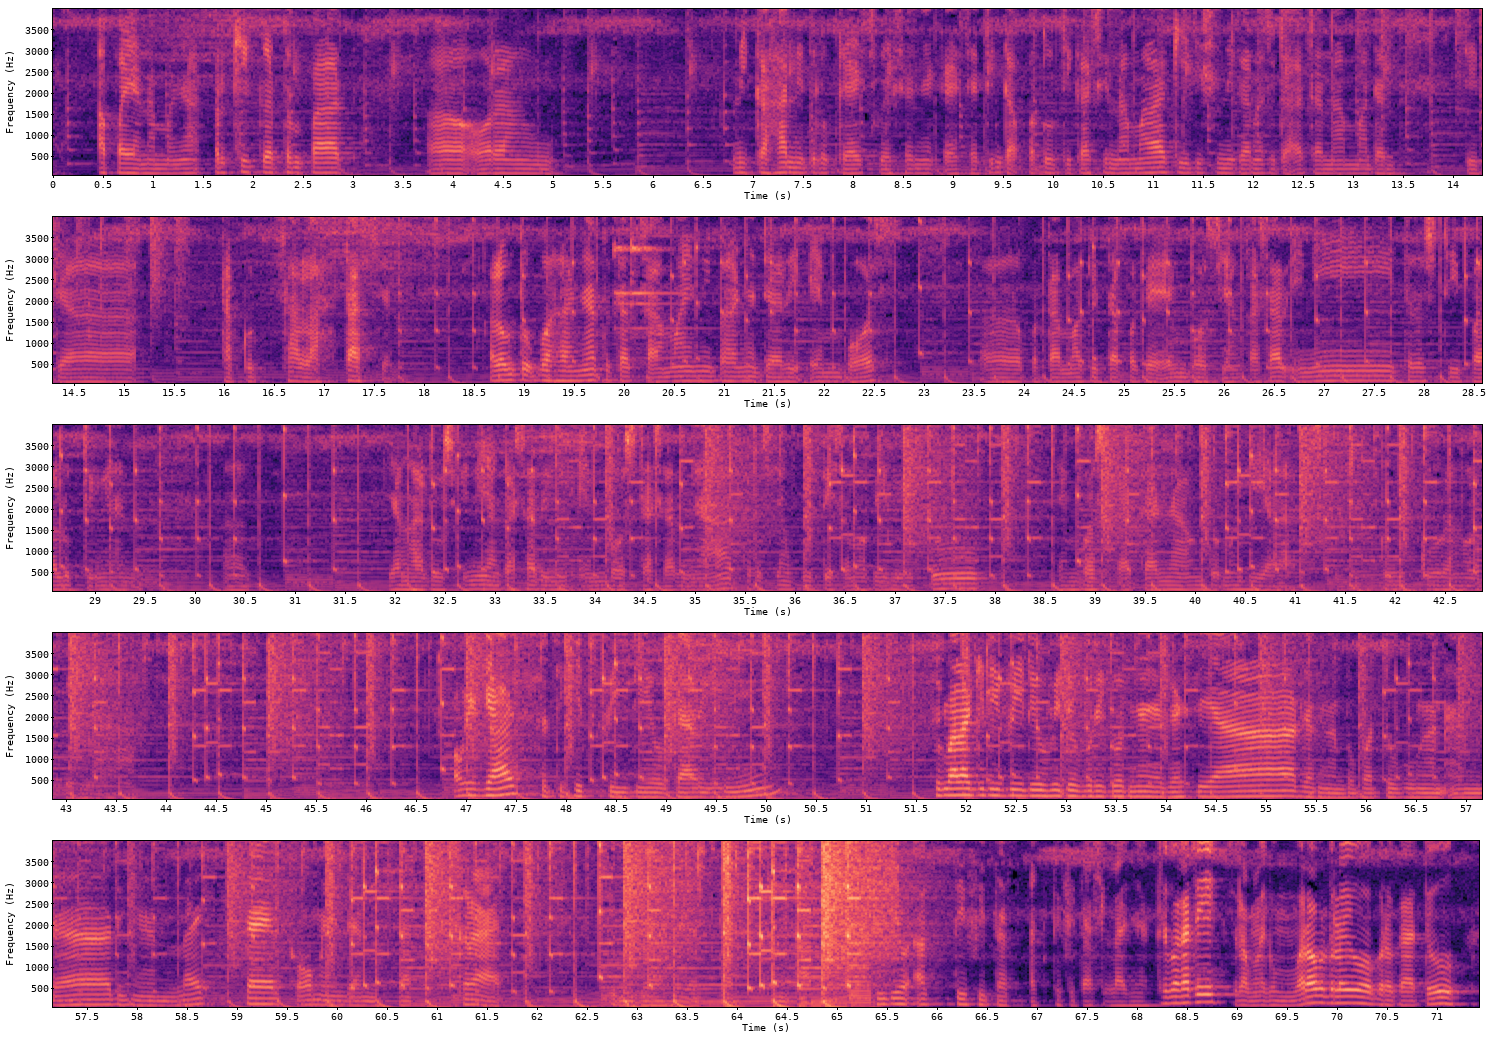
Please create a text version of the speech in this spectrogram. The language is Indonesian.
apa yang namanya pergi ke tempat uh, orang nikahan itu loh guys biasanya guys. Jadi nggak perlu dikasih nama lagi di sini karena sudah ada nama dan tidak takut salah tas ya. Kalau untuk bahannya tetap sama. Ini bahannya dari emboss e, pertama kita pakai emboss yang kasar. Ini terus dibalut dengan yang halus ini yang kasar ini emboss dasarnya. Terus yang putih sama biru itu emboss kacanya untuk menghias. Begitu kurang lebihnya. Oke okay guys, sedikit video kali ini. Jumpa lagi di video-video berikutnya ya guys ya. Jangan lupa dukungan Anda dengan like, share, komen dan subscribe. Semoga saya tetap video aktivitas-aktivitas lainnya. Terima kasih. Assalamualaikum warahmatullahi wabarakatuh.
